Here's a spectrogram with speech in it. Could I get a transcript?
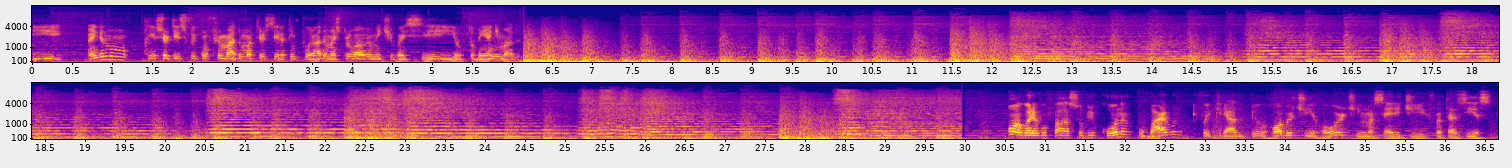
e ainda não tenho certeza se foi confirmada uma terceira temporada, mas provavelmente vai ser e eu tô bem animado. Agora eu vou falar sobre o Conan, o Bárbaro, que foi criado pelo Robert E. Howard em uma série de fantasias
